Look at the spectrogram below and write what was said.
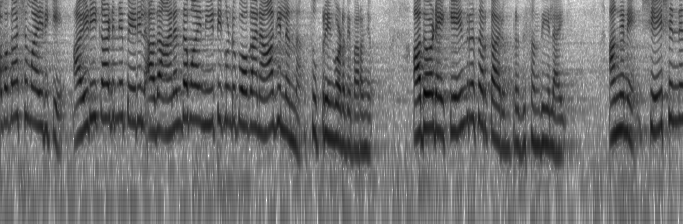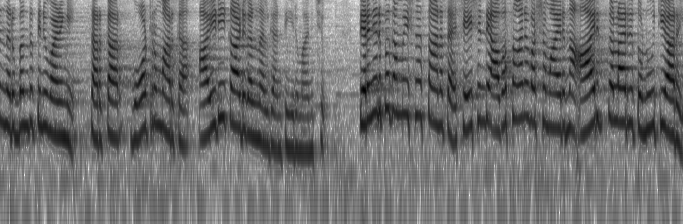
അവകാശമായിരിക്കെ. ഐ ഡി കാർഡിന്റെ പേരിൽ അത് അനന്തമായി നീട്ടിക്കൊണ്ടുപോകാനാകില്ലെന്ന് സുപ്രീം കോടതി പറഞ്ഞു. അതോടെ കേന്ദ്ര സർക്കാരും പ്രതിസന്ധിയിലായി. അങ്ങനെ ശേഷന്റെ നിർബന്ധത്തിനു വഴങ്ങി സർക്കാർ വോട്ടർമാർക്ക് ഐ ഡി കാർഡുകൾ നൽകാൻ തീരുമാനിച്ചു. തെരഞ്ഞെടുപ്പ് കമ്മീഷണർ സ്ഥാനത്ത് ശേഷന്റെ അവസാന വർഷമായിരുന്ന ആയിരത്തി തൊള്ളായിരത്തി തൊണ്ണൂറ്റിയാറിൽ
